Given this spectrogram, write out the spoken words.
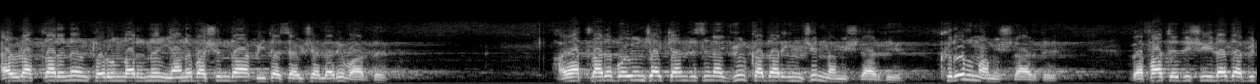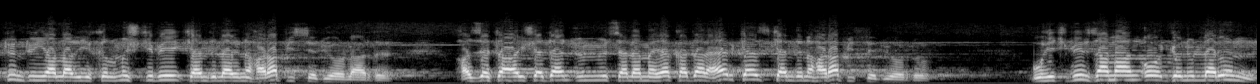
evlatlarının, torunlarının yanı başında bir de zevceleri vardı. Hayatları boyunca kendisine gül kadar incinmemişlerdi, kırılmamışlardı. Vefat edişiyle de bütün dünyaları yıkılmış gibi kendilerini harap hissediyorlardı. Hz. Ayşe'den Ümmü Seleme'ye kadar herkes kendini harap hissediyordu. Bu hiçbir zaman o gönüllerin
